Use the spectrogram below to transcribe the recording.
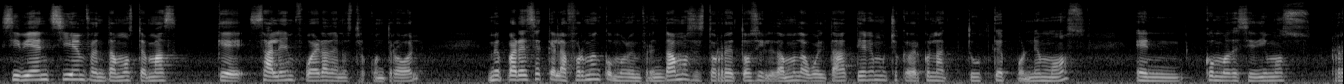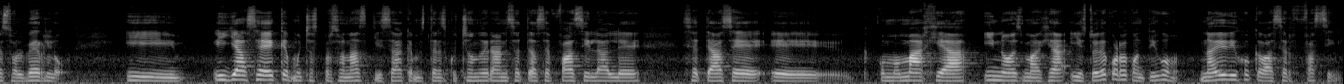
si bien sí enfrentamos temas que salen fuera de nuestro control, me parece que la forma en cómo enfrentamos estos retos y le damos la vuelta tiene mucho que ver con la actitud que ponemos en cómo decidimos resolverlo. Y, ya sé que muchas personas quizá que me estén escuchando dirán, se te hace fácil, Ale, se te hace eh, como magia y no es magia. Y estoy de acuerdo contigo, nadie dijo que va a ser fácil,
